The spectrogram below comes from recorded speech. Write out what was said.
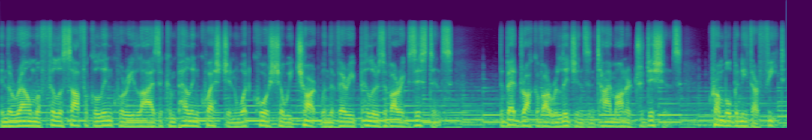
In the realm of philosophical inquiry lies a compelling question what course shall we chart when the very pillars of our existence, the bedrock of our religions and time honored traditions, crumble beneath our feet?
